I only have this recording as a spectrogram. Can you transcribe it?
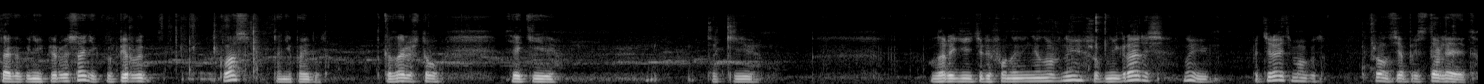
так как у них первый садик, в первый класс они пойдут. Сказали, что всякие такие дорогие телефоны не нужны, чтобы не игрались, ну и потерять могут. Что он себя представляет?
